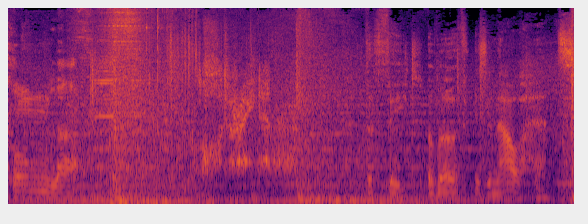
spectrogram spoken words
Kung Lao. Lord Raiden. The fate of Earth is in our hands.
